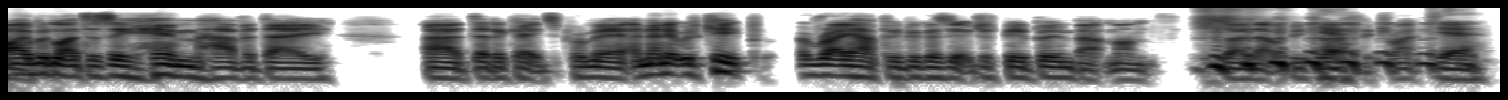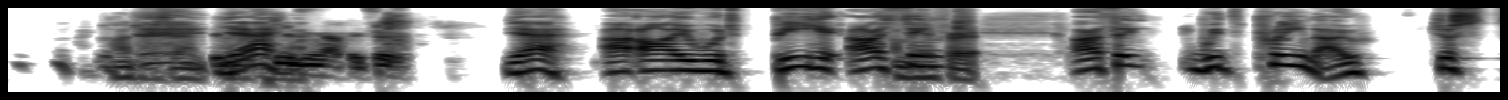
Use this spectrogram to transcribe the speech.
I would like to see him have a day uh, dedicated to Premier, and then it would keep Ray happy because it would just be a boom bap month. So that would be Yeah. perfect, right? Yeah, hundred percent. Yeah. Keep me happy too. Yeah, I, I would be. I I'm here think. for it. I think with Primo, just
